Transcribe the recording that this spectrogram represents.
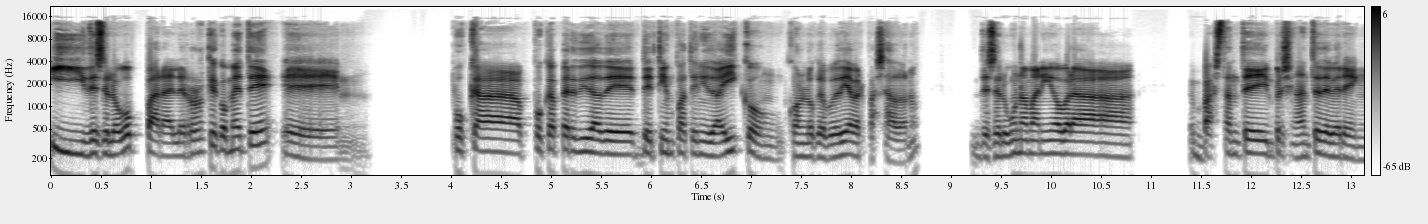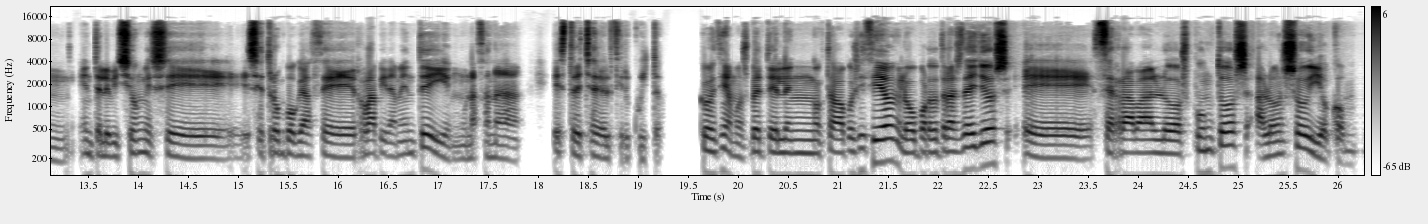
y desde luego para el error que comete, eh, poca, poca pérdida de, tiempo ha tenido ahí con, con, lo que podía haber pasado, ¿no? Desde luego una maniobra bastante impresionante de ver en, televisión ese, ese trompo que hace rápidamente y en una zona estrecha del circuito. Como decíamos, Vettel en octava posición y luego por detrás de ellos eh, cerraban los puntos Alonso y Ocon.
